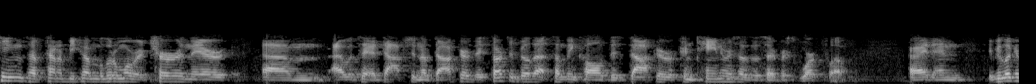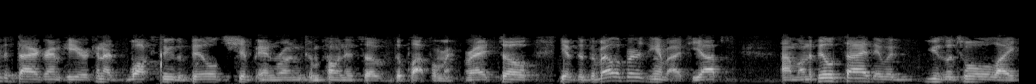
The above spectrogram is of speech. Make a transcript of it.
teams have kind of become a little more mature in their um, I would say, adoption of Docker, they start to build out something called this Docker Containers as a Service workflow. All right, and if you look at this diagram here, it kind of walks through the build, ship, and run components of the platform, right? So you have the developers, you have IT ops. Um, on the build side, they would use a tool like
